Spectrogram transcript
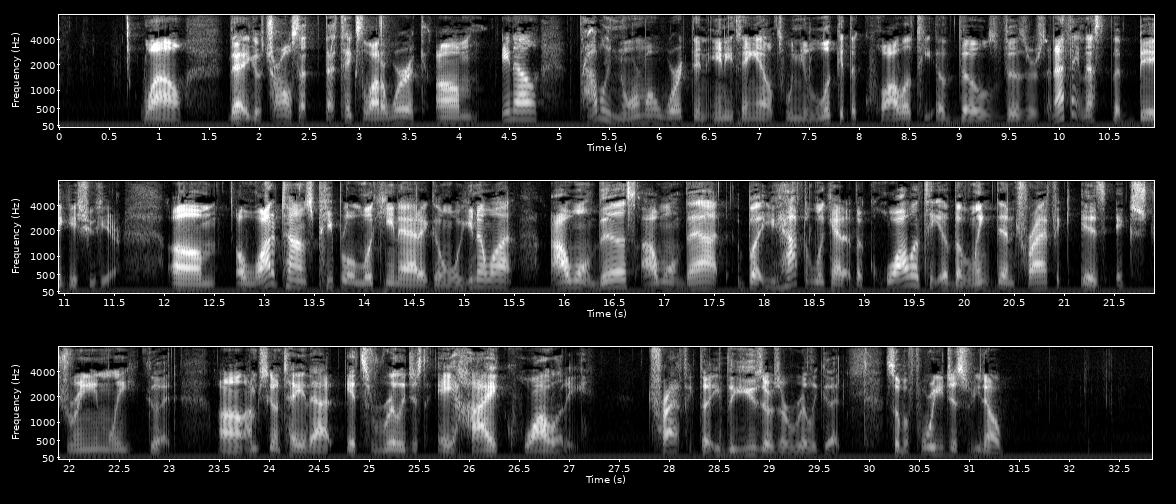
Wow, that you go, Charles, that, that takes a lot of work. Um, you know, probably normal work than anything else when you look at the quality of those visitors. And I think that's the big issue here. Um, a lot of times people are looking at it going, well, you know what? I want this, I want that. But you have to look at it. The quality of the LinkedIn traffic is extremely good. Uh, I'm just going to tell you that it's really just a high quality traffic. The, the users are really good. So before you just, you know,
